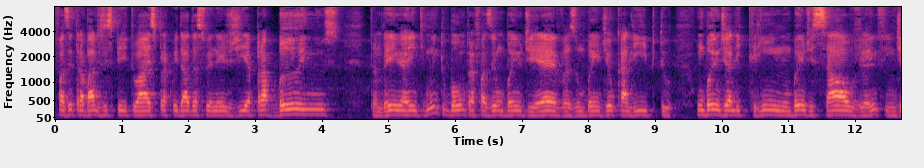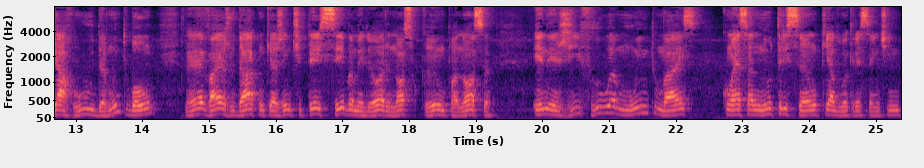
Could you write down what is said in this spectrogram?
fazer trabalhos espirituais, para cuidar da sua energia, para banhos. Também, gente, muito bom para fazer um banho de ervas, um banho de eucalipto, um banho de alecrim, um banho de sálvia, enfim, de arruda, muito bom né, vai ajudar com que a gente perceba melhor o nosso campo, a nossa energia flua muito mais com essa nutrição que a lua crescente em,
